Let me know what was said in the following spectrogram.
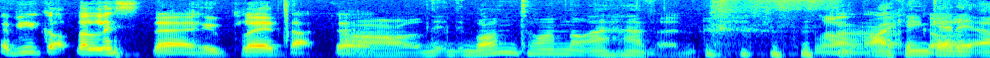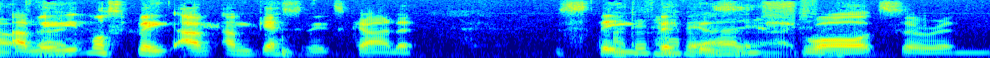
Have you got the list there? Who played that day? Oh, the the one time that I haven't, Oh, I can God. get it up. I mean, though. it must be. I'm, I'm guessing it's kind of Steve did have it Vickers earlier, and actually. Schwarzer and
